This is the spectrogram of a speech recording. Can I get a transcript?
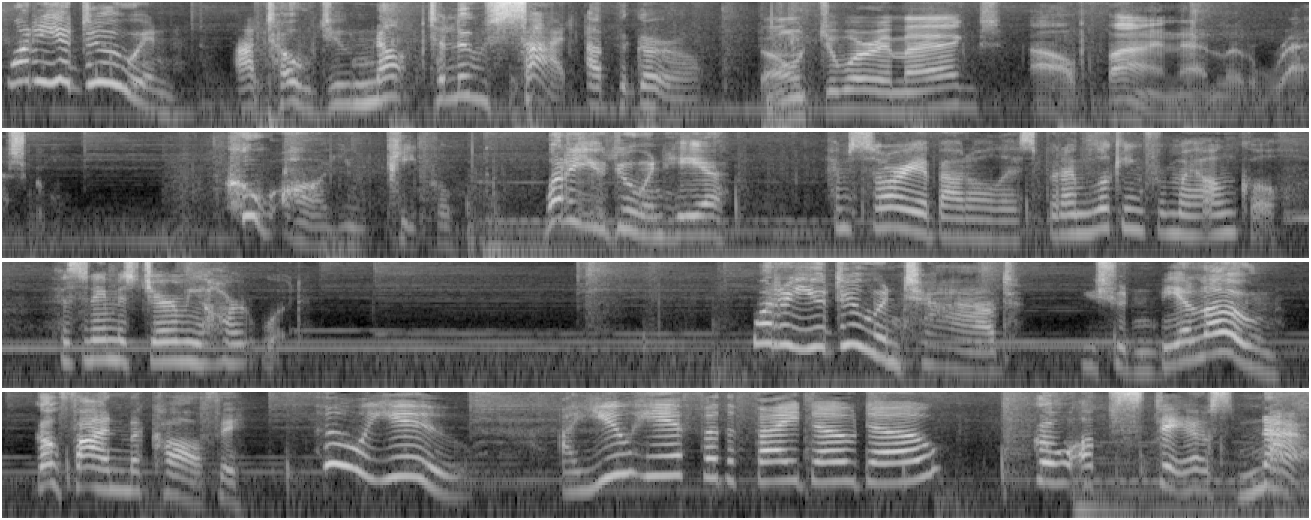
what are you doing? I told you not to lose sight of the girl. Don't you worry, Mags. I'll find that little rascal. Who are you people? What are you doing here? I'm sorry about all this, but I'm looking for my uncle. His name is Jeremy Hartwood. What are you doing, child? You shouldn't be alone. Go find McCarthy. Who are you? Are you here for the fais do-do? Go upstairs now.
